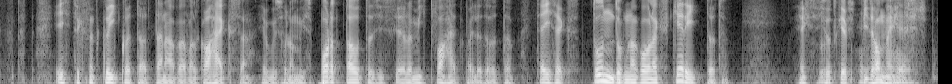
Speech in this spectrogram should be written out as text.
esiteks nad kõik võtavad tänapäeval kaheksa ja kui sul on mingi sportauto, siis ei ole mingit vahet, palju ta võtab. teiseks, tundub nagu oleks keritud. ehk siis jutt käib spidomeetrist.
